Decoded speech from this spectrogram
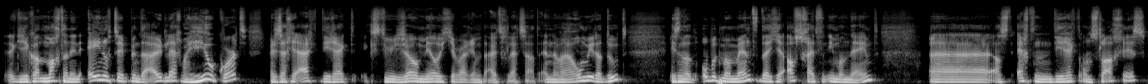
je kan, mag dan in één of twee punten uitleggen, maar heel kort. Maar dan zeg je eigenlijk direct, ik stuur je zo een mailtje waarin het uitgelegd staat. En waarom je dat doet, is omdat op het moment dat je afscheid van iemand neemt, als het echt een direct ontslag is,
